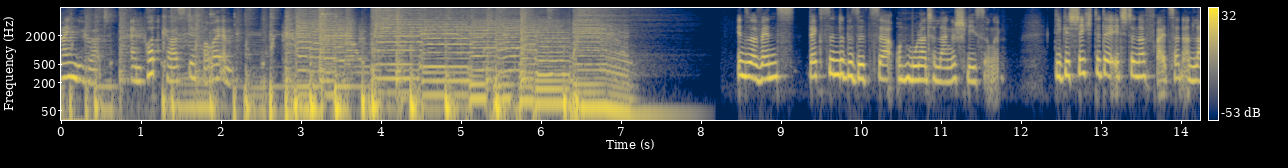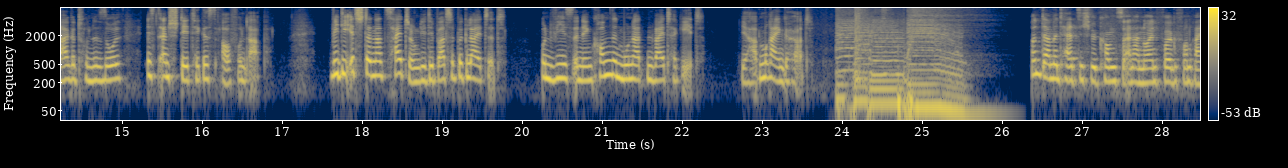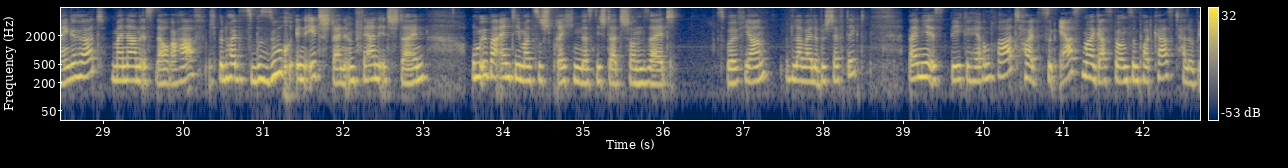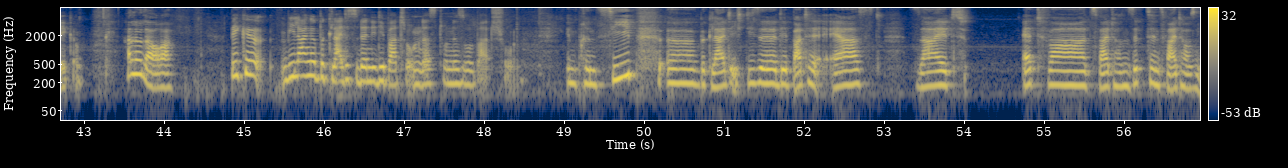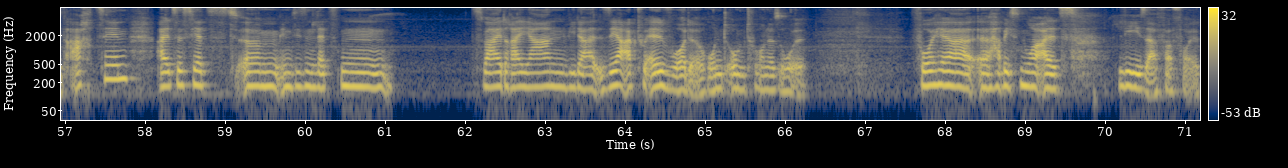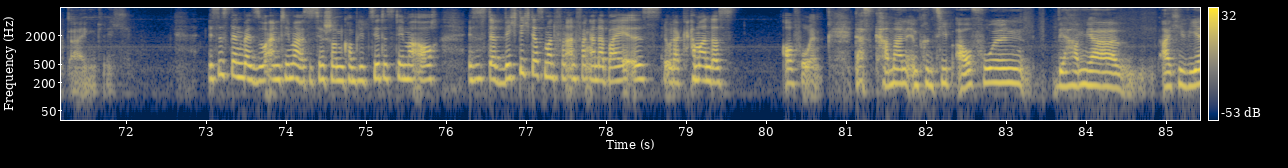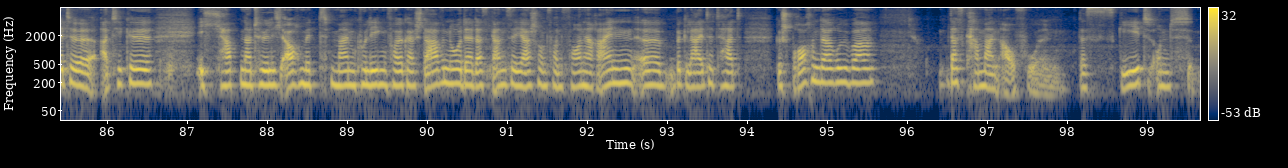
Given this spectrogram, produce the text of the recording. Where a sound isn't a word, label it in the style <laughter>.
Reingehört, ein Podcast der VRM. Insolvenz, wechselnde Besitzer und monatelange Schließungen. Die Geschichte der Idsteiner Freizeitanlage Tunnesol ist ein stetiges Auf und Ab. Wie die Idsteiner Zeitung die Debatte begleitet und wie es in den kommenden Monaten weitergeht. Wir haben reingehört. Und damit herzlich willkommen zu einer neuen Folge von Reingehört. Mein Name ist Laura Haaf. Ich bin heute zu Besuch in Edstein, im fernen Edstein, um über ein Thema zu sprechen, das die Stadt schon seit zwölf Jahren mittlerweile beschäftigt. Bei mir ist Beke Herrenbrat, heute zum ersten Mal Gast bei uns im Podcast. Hallo Beke. Hallo Laura. Beke, wie lange begleitest du denn die Debatte um das Tunnelsolbad schon? Im Prinzip äh, begleite ich diese Debatte erst seit etwa 2017, 2018, als es jetzt ähm, in diesen letzten zwei, drei Jahren wieder sehr aktuell wurde rund um Turnesol. Vorher äh, habe ich es nur als Leser verfolgt eigentlich. Ist es denn bei so einem Thema, es ist ja schon ein kompliziertes Thema auch, ist es da wichtig, dass man von Anfang an dabei ist oder kann man das aufholen? Das kann man im Prinzip aufholen. Wir haben ja archivierte Artikel. Ich habe natürlich auch mit meinem Kollegen Volker Stavenow, der das Ganze ja schon von vornherein äh, begleitet hat, gesprochen darüber. Das kann man aufholen. Das geht und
